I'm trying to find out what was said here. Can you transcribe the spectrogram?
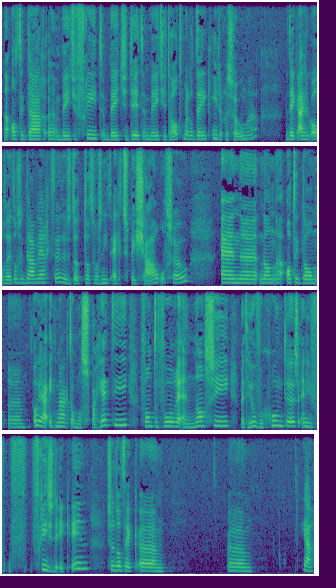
Dan had ik daar uh, een beetje friet, een beetje dit, een beetje dat. Maar dat deed ik iedere zomer. Dat deed ik eigenlijk altijd als ik daar werkte. Dus dat, dat was niet echt speciaal of zo. En uh, dan uh, had ik dan, uh, oh ja, ik maakte allemaal spaghetti van tevoren en nasi met heel veel groentes. En die vriesde ik in, zodat ik, um, um, ja,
